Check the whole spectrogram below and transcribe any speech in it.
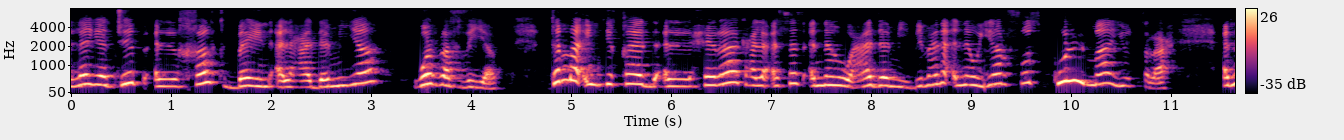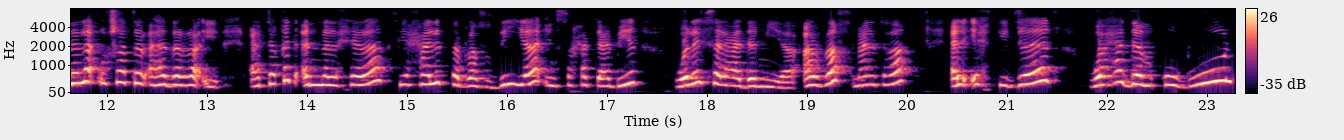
لا يجب الخلط بين العدمية والرفضية. تم انتقاد الحراك على أساس أنه عدمي بمعنى أنه يرفض كل ما يطرح. أنا لا أشاطر هذا الرأي. أعتقد أن الحراك في حالة الرفضية إن صح التعبير وليس العدمية. الرفض معناتها الاحتجاج وعدم قبول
